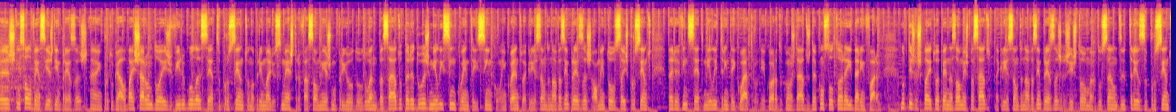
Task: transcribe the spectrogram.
As insolvências de empresas em Portugal baixaram 2,7% no primeiro semestre, face ao mesmo período do ano passado, para 2.055, enquanto a criação de novas empresas aumentou 6% para 27.034, de acordo com os dados da consultora Iberinform. No que diz respeito apenas ao mês passado, a criação de novas empresas registrou uma redução de 13%,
